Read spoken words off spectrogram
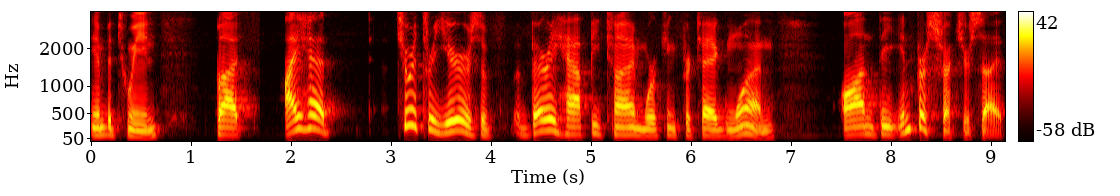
in between, but I had two or three years of a very happy time working for Tag1 on the infrastructure side.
